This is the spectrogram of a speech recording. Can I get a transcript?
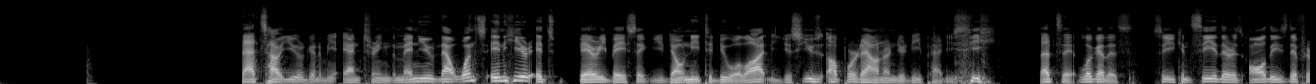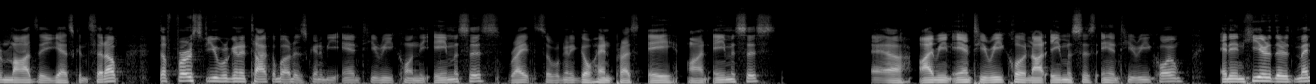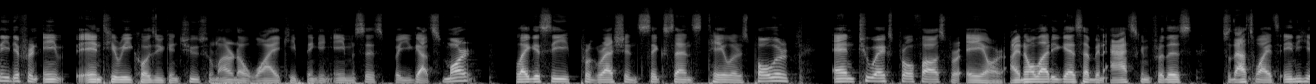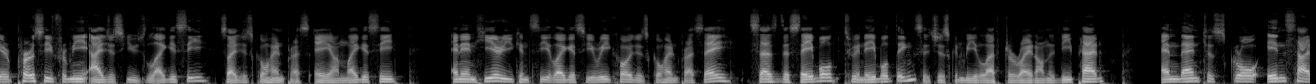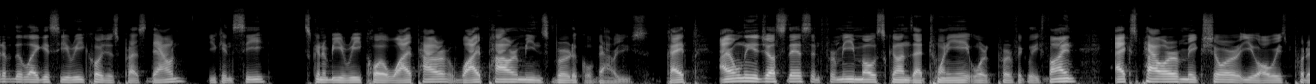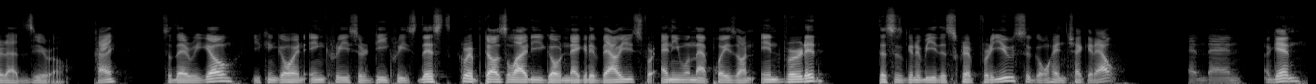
that's how you're going to be entering the menu. Now, once in here, it's very basic. You don't need to do a lot. You just use up or down on your D-pad. You see, that's it. Look at this. So you can see there's all these different mods that you guys can set up. The first few we're going to talk about is going to be anti-recoil and the aim assist, right? So we're going to go ahead and press A on aim assist. Uh, I mean anti-recoil, not aim assist, anti-recoil. And in here, there's many different anti-recoils you can choose from. I don't know why I keep thinking aim assist, but you got smart, legacy, progression, sixth sense, Taylor's polar, and 2x profiles for AR. I know a lot of you guys have been asking for this, so that's why it's in here. Percy, for me, I just use legacy, so I just go ahead and press A on legacy. And in here, you can see legacy recoil. Just go ahead and press A. It says disable to enable things. It's just going to be left or right on the D-pad. And then to scroll inside of the legacy recoil, just press down. You can see it's going to be recoil Y power. Y power means vertical values. Okay. I only adjust this. And for me, most guns at 28 work perfectly fine. X power, make sure you always put it at zero. Okay. So there we go. You can go and increase or decrease. This script does allow you to go negative values for anyone that plays on inverted. This is going to be the script for you. So go ahead and check it out. And then again,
